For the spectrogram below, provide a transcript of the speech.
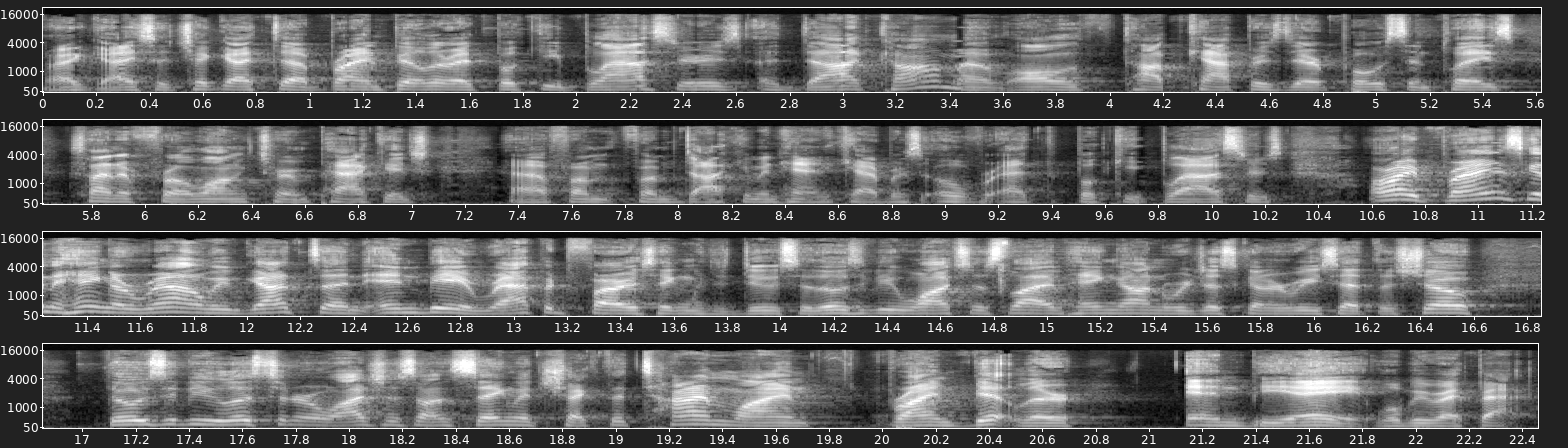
All right, guys. So check out uh, Brian Bitler at bookieblasters.com. Uh, all the top cappers there post and plays. Sign up for a long-term package uh, from from Document Handicappers over at the Bookie Blasters. All right, Brian's going to hang around. We've got an NBA rapid fire segment to do. So those of you watch this live, hang on. We're just going to reset the show. Those of you listen or watch this on segment, check the timeline. Brian Bitler, NBA. We'll be right back.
